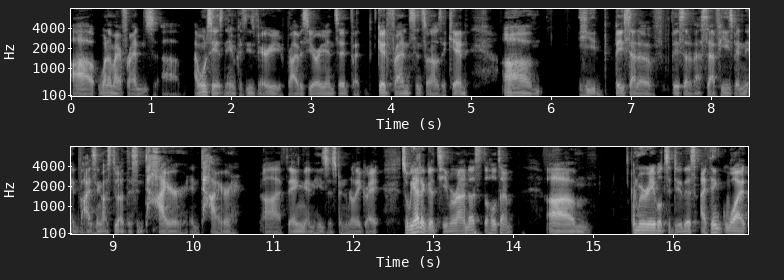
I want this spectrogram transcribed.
Uh, one of my friends, uh, I won't say his name because he's very privacy oriented, but good friend since when I was a kid. Um, he based out of based out of SF. He's been advising us throughout this entire entire uh, thing, and he's just been really great. So we had a good team around us the whole time, um, and we were able to do this. I think what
